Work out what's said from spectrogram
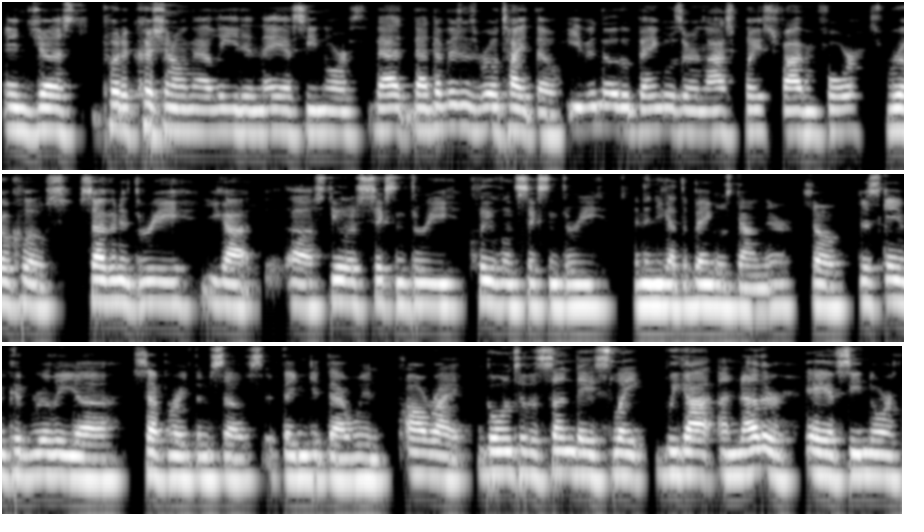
and just put a cushion on that lead in the AFC North. That that division is real tight though. Even though the Bengals are in last place, five and four, it's real close. Seven and three. You got uh, Steelers six and three, Cleveland six and three, and then you got the Bengals down there. So this game could really uh, separate themselves if they can get that win. All right, going to the Sunday slate we got another AFC North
